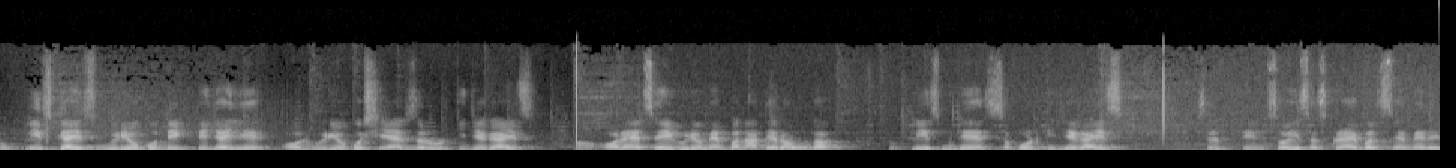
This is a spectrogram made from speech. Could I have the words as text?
तो प्लीज़ गाइस वीडियो को देखते जाइए, और वीडियो को शेयर ज़रूर कीजिए गाइस और ऐसे ही वीडियो मैं बनाते रहूँगा। तो प्लीज़ मुझे सपोर्ट कीजिए गाइस सिर्फ़ 300 ही सब्सक्राइबर्स हैं मेरे।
